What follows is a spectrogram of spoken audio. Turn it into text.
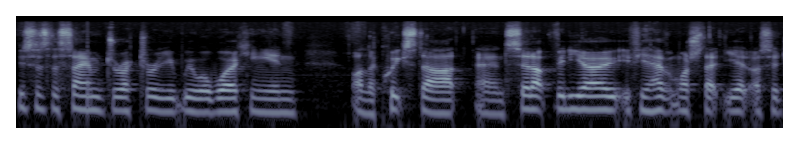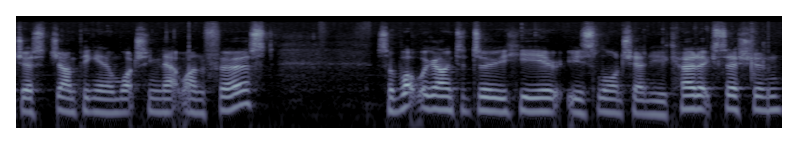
This is the same directory we were working in on the quick start and setup video. If you haven't watched that yet, I suggest jumping in and watching that one first. So what we're going to do here is launch our new Codex session.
